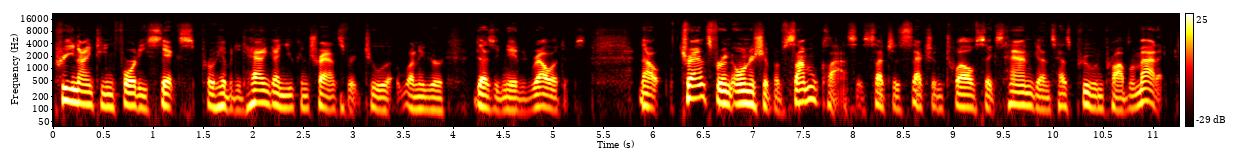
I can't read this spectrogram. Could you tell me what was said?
pre 1946 prohibited handgun, you can transfer it to one of your designated relatives. Now, transfer and ownership of some classes, such as Section 12.6 handguns, has proven problematic.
